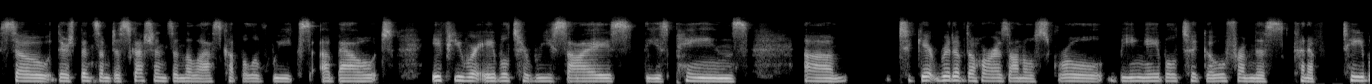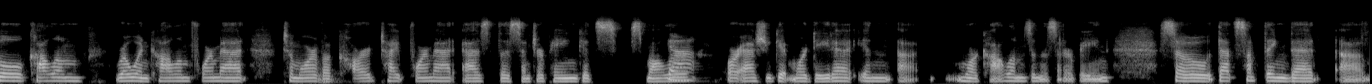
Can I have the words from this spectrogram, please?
So there's been some discussions in the last couple of weeks about if you were able to resize these panes. Um, to get rid of the horizontal scroll, being able to go from this kind of table column row and column format to more of a mm. card type format as the center pane gets smaller yeah. or as you get more data in uh, more columns in the center pane. So that's something that um,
